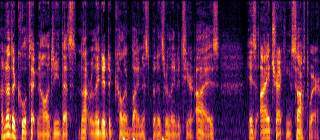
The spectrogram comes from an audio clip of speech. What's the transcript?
Another cool technology that's not related to color blindness but is related to your eyes is eye tracking software.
